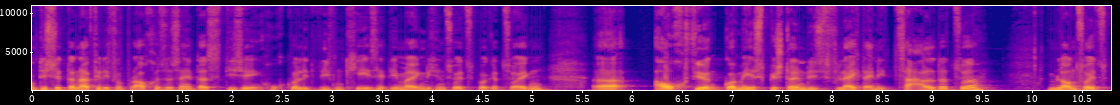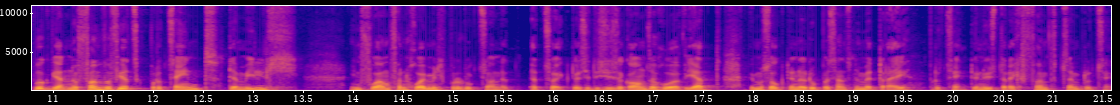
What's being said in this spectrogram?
Und das sollte dann auch für die Verbraucher so sein, dass diese hochqualitativen Käse, die wir eigentlich in Salzburg erzeugen, äh, auch für Gourmets bestimmt ist. Vielleicht eine Zahl dazu. Im Land Salzburg werden nur 45 Prozent der Milch in Form von Heumilchproduktion erzeugt. Also das ist ein ganz hoher Wert. Wenn man sagt, in Europa sind es nur mehr 3%, in Österreich 15%.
